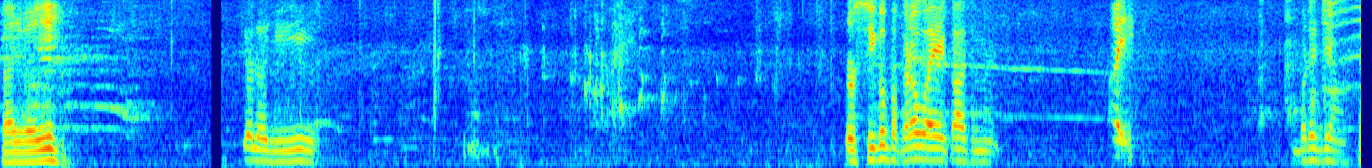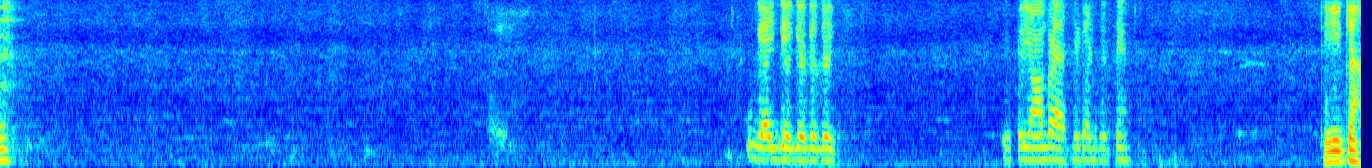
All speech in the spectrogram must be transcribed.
चल भाई। चलो जी। रस्सी को पकड़ा हुआ है एक हाथ में। बड़े ध्यान से। गया गया गया गया इसको यहाँ पर ऐसे कर देते हैं। ठीक है।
